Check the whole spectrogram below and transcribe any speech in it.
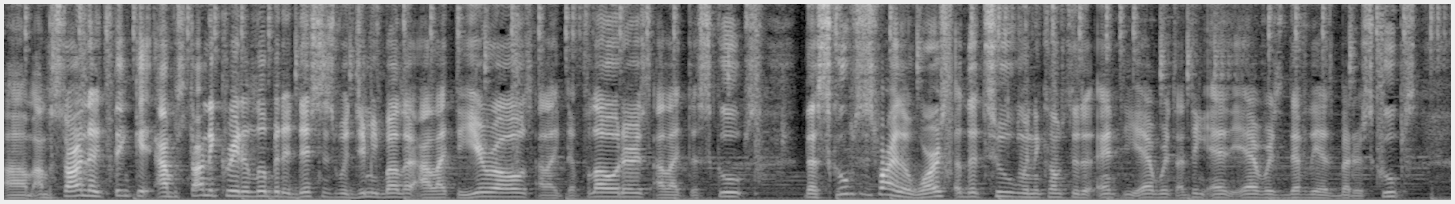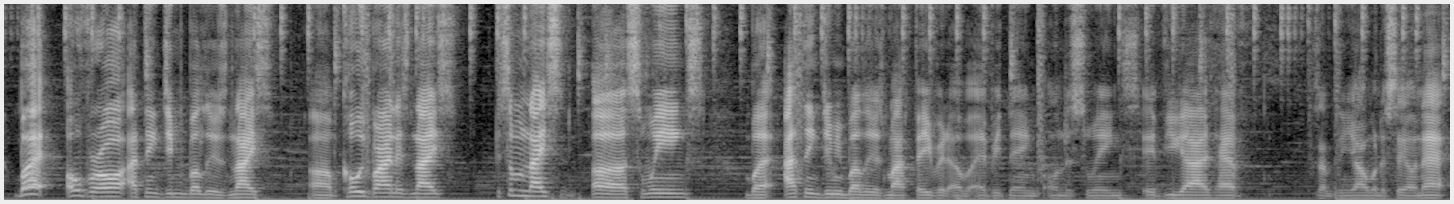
Um, I'm starting to think it, I'm starting to create a little bit of distance with Jimmy Butler. I like the Euros, I like the floaters, I like the scoops. The scoops is probably the worst of the two when it comes to the Anthony Edwards. I think Anthony Edwards definitely has better scoops. But overall, I think Jimmy Butler is nice. Um, Kobe Bryant is nice. some nice uh, swings. But I think Jimmy Butler is my favorite of everything on the swings. If you guys have something y'all want to say on that,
